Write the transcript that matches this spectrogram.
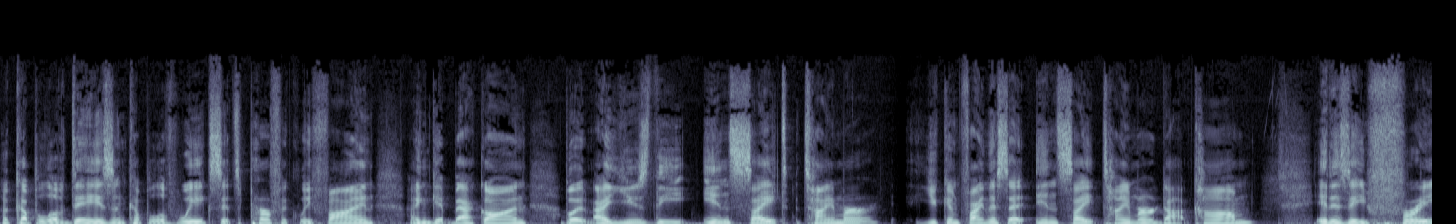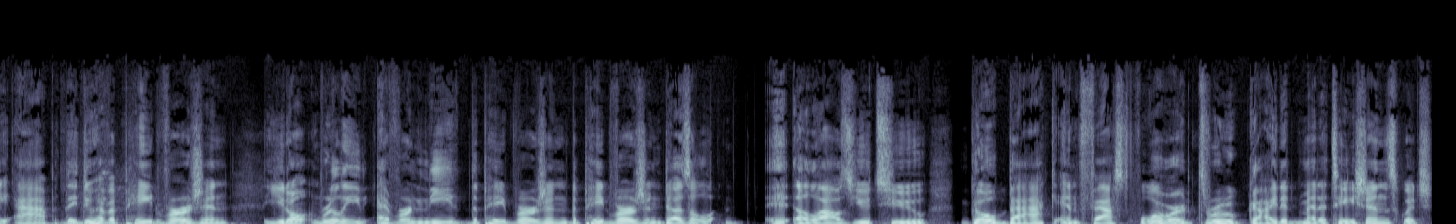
a couple of days and couple of weeks, it's perfectly fine. I can get back on. But I use the insight timer you can find this at insighttimer.com. It is a free app. They do have a paid version. You don't really ever need the paid version. The paid version does it allows you to go back and fast forward through guided meditations, which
